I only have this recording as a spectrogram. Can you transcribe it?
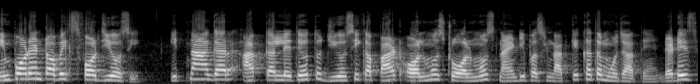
इंपॉर्टेंट टॉपिक्स फॉर जीओसी इतना अगर आप कर लेते हो तो जीओसी का part almost to almost 90 percent आपके खत्म हो जाते हैं। That is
